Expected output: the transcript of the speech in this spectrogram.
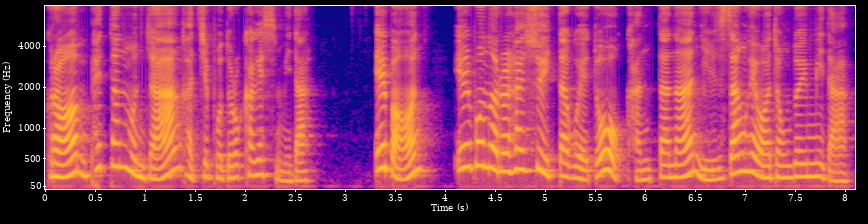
그럼 패턴 문장 같이 보도록 하겠습니다. 1번, 일본어를 할 수 있다고 해도 간단한 일상회화 정도입니다.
